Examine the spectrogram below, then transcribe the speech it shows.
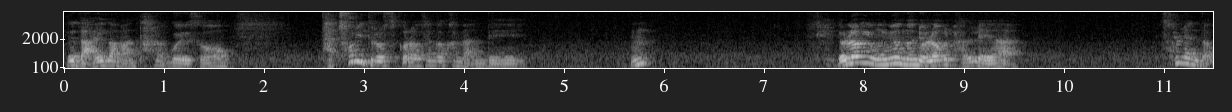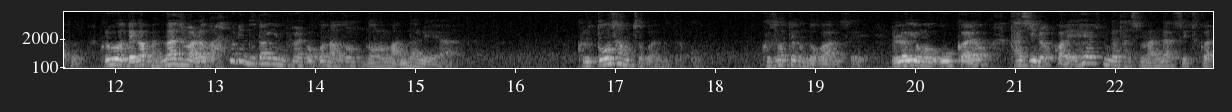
근데 나이가 많다라고 해서 다 철이 들었을 거라고 생각하면 안 돼. 응? 연락이 오면 넌 연락을 받을 애야. 설렌다고. 그리고 내가 만나지 말라고 아무리 무당이 밟았고 나서 너는 만날 애야. 그리고 또 상처받는다고. 그 선택은 너가 알아서 해. 연락이 오- 올까요? 다시 이럴까요? 헤어진다 다시 만날 수 있을까요?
